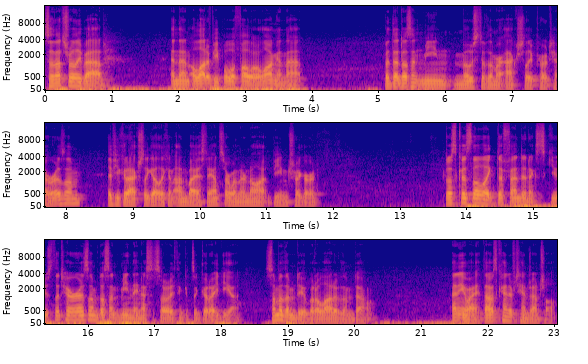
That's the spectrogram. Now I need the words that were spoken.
So that's really bad. And then a lot of people will follow along in that. But that doesn't mean most of them are actually pro terrorism if you could actually get like an unbiased answer when they're not being triggered. Just because they'll like defend and excuse the terrorism doesn't mean they necessarily think it's a good idea. Some of them do, but a lot of them don't. Anyway, that was kind of tangential.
